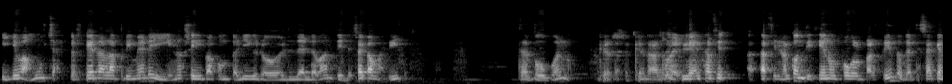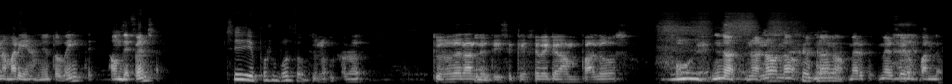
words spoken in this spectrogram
y lleva muchas, pero es que era la primera y no se iba con peligro el del Levante y le saca amarilla. Entonces, pues bueno, Que, que el no, es Atleti- que al, fi- al final condiciona un poco el partido, que te saquen amarilla en el minuto 20, a un defensa. Sí, sí, por supuesto. que uno, que uno- que uno del Atleti se queje de que dan palos. Joder. No, no, no, no, no, no. Me, ref- me refiero cuando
